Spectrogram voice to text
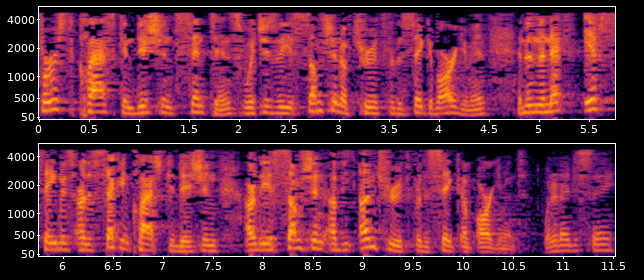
first class conditioned sentence, which is the assumption of truth for the sake of argument. And then the next if statements are the second class condition, are the assumption of the untruth for the sake of argument. What did I just say?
